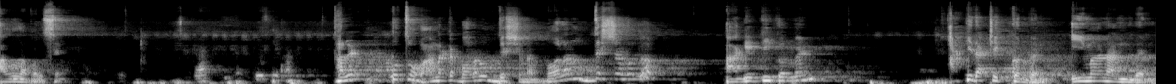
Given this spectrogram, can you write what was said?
আল্লাহ বলছেন। তাহলে প্রথম আমার একটা বলার উদ্দেশ্য না। বলার উদ্দেশ্য হলো, আগে কি করবেন? আকিদা ঠিক করবেন ইমান আনবেন।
